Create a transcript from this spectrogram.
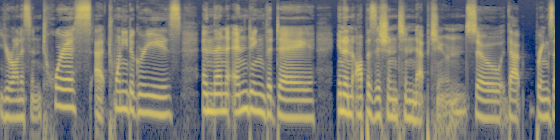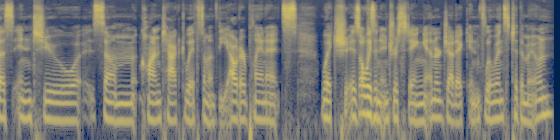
Uranus and Taurus at 20 degrees, and then ending the day in an opposition to Neptune. So that brings us into some contact with some of the outer planets, which is always an interesting energetic influence to the moon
